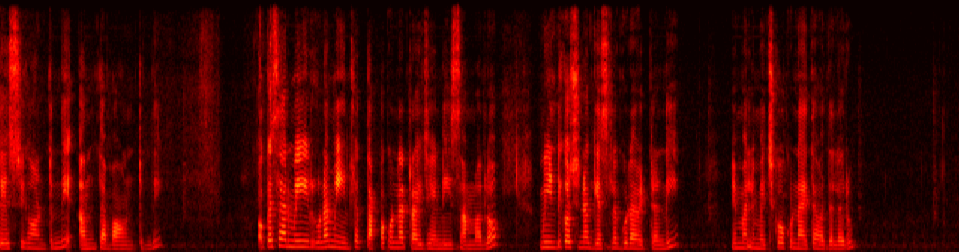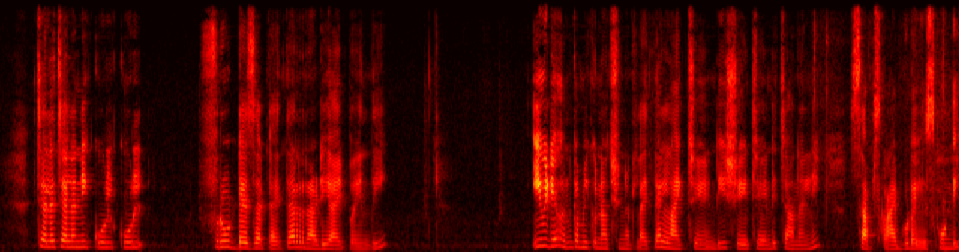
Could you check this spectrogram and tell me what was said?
టేస్టీగా ఉంటుంది అంత బాగుంటుంది. ఒకసారి మీరు కూడా మీ ఇంట్లో తప్పకుండా ట్రై చేయండి ఈ సమ్మర్లో. మీ ఇంటికి వచ్చిన గెస్ట్లకు కూడా పెట్టండి. మిమ్మల్ని మెచ్చుకోకుండా అయితే వదలరు. చల చలని కూల్ కూల్ ఫ్రూట్ డెజర్ట్ అయితే రెడీ అయిపోయింది. ఈ వీడియో కనుక మీకు నచ్చినట్లయితే లైక్ చేయండి షేర్ చేయండి ఛానల్ని సబ్స్క్రైబ్ కూడా చేసుకోండి.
